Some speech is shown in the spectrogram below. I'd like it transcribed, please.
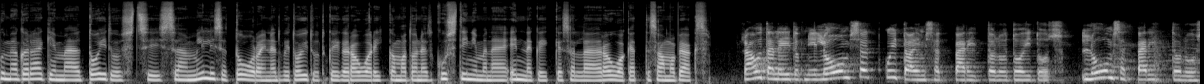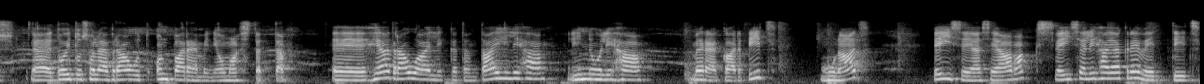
kui me aga räägime toidust, siis äh, millised toorained või toidud kõige rauarikkamad on, et kust inimene ennekõike selle raua kätte saama peaks? rauda leidub nii loomset kui taimset päritolu toidus. loomset päritolus äh, toidus olev raud on paremini omastatav. Äh, head rauaallikad on tailiha, linnuliha, merekarbid, munad, veise- ja seamaks, veiseliha ja krevetid.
